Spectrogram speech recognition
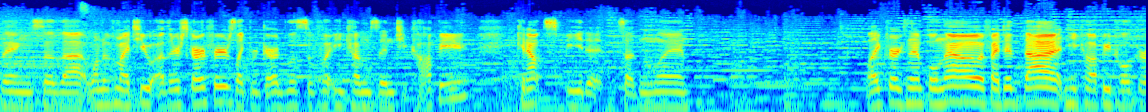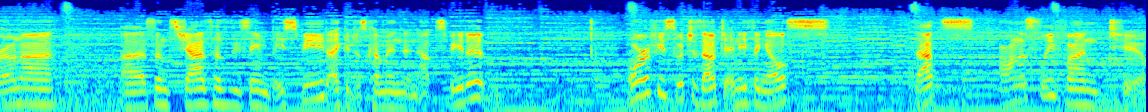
thing so that one of my two other scarfers, like regardless of what he comes in to copy, can outspeed it suddenly. Like for example now, if I did that and he copied Volcarona, uh, since Jazz has the same base speed, I could just come in and outspeed it. Or if he switches out to anything else, that's honestly fun too.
